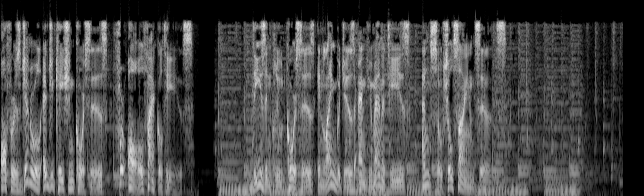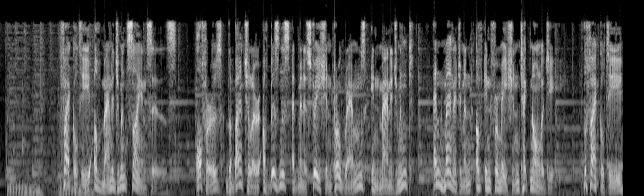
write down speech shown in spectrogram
offers general education courses for all faculties. These include courses in languages and humanities and social sciences. Faculty of Management Sciences offers the Bachelor of Business Administration programs in Management and Management of Information Technology. The faculty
